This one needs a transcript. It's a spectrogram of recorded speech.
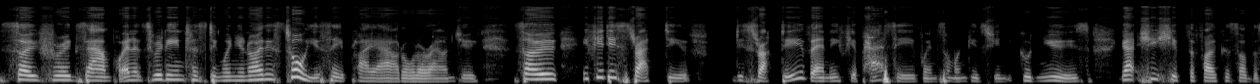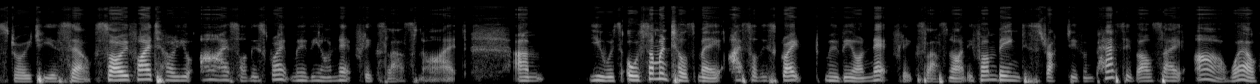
So for example, and it's really interesting when you know this tool, you see it play out all around you. So if you're destructive, destructive and if you're passive when someone gives you good news, you actually shift the focus of the story to yourself. So if I tell you, oh, I saw this great movie on Netflix last night, um, you was, or someone tells me, I saw this great movie on Netflix last night. If I'm being destructive and passive, I'll say, ah, oh, well,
